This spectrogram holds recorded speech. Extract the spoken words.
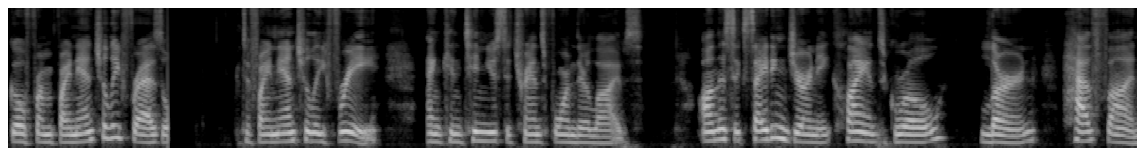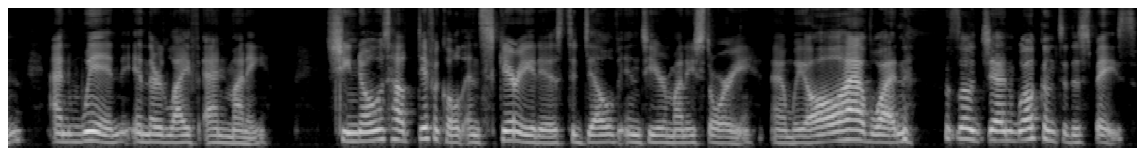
go from financially frazzled to financially free and continues to transform their lives. On this exciting journey, clients grow, learn, have fun, and win in their life and money. She knows how difficult and scary it is to delve into your money story, and we all have one. So, Jen, welcome to the space.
